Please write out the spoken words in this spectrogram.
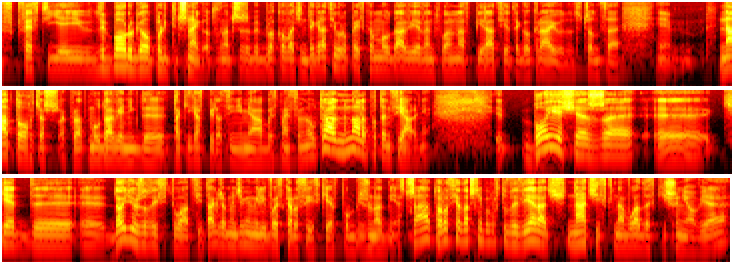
w kwestii jej wyboru geopolitycznego. To znaczy, żeby blokować integrację europejską Mołdawii, ewentualne aspiracje tego kraju dotyczące wiem, NATO, chociaż akurat Mołdawia nigdy takich aspiracji nie miała, bo państwem neutralnym, no ale potencjalnie. Boję się, że y, kiedy e, dojdzie już do tej sytuacji, tak, że będziemy mieli wojska rosyjskie w pobliżu Naddniestrza, to Rosja zacznie po prostu wywierać nacisk na władze w Kiszyniowie,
